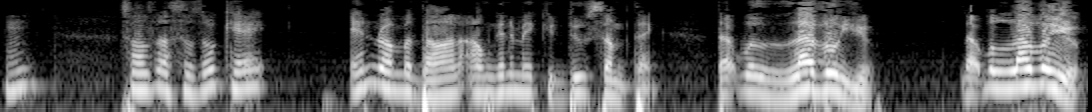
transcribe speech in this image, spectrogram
Hmm? So Allah says, okay, in Ramadan, I'm to make you do something that will level you. That will level you.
